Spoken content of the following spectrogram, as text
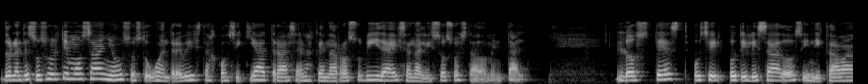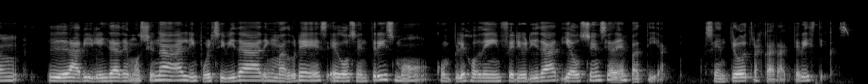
Durante sus últimos años sostuvo entrevistas con psiquiatras en las que narró su vida y se analizó su estado mental. Los test utilizados indicaban la habilidad emocional, impulsividad, inmadurez, egocentrismo, complejo de inferioridad y ausencia de empatía, entre otras características.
